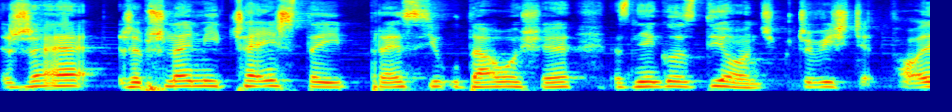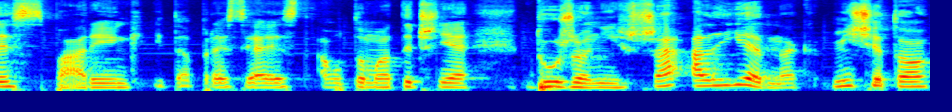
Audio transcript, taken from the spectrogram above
że, że przynajmniej część tej presji udało się z niego zdjąć. Oczywiście to jest sparring i ta presja jest automatycznie dużo niższa, ale jednak mi się to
